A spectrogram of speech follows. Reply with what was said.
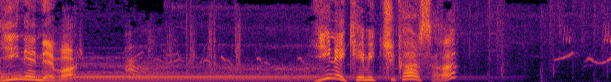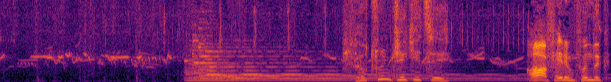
Yine ne var? Yine kemik çıkarsa? Pilotun ceketi. Aferin fındık.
